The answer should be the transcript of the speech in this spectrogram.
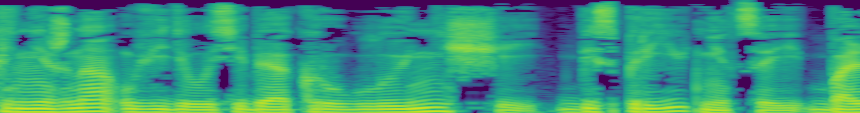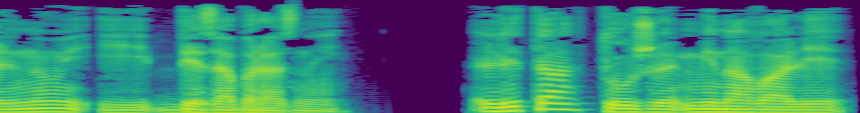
Княжна увидела себя круглую нищей, бесприютницей, больной и безобразной. Лета тоже миновали,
